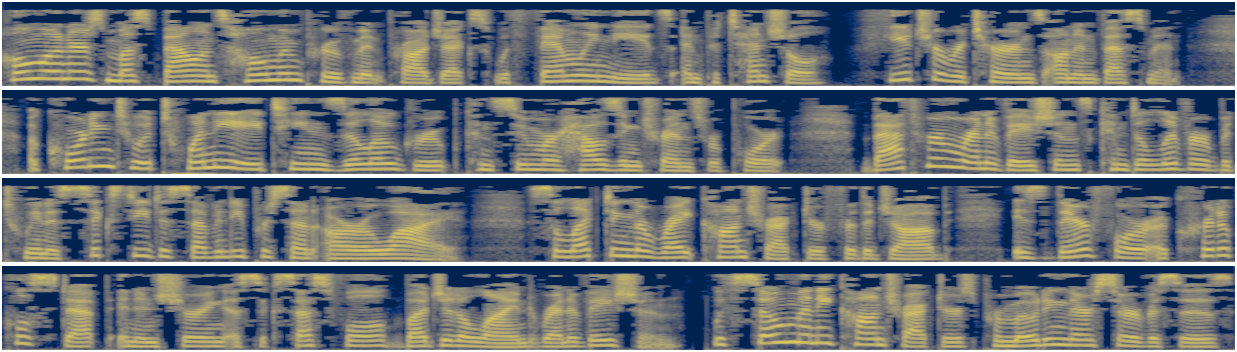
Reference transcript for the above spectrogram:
homeowners must balance home improvement projects with family needs and potential future returns on investment. According to a 2018 Zillow Group Consumer Housing Trends report, bathroom renovations can deliver between a 60 to 70% ROI. Selecting the right contractor for the job is therefore a critical step in ensuring a successful, budget aligned renovation. With so many contractors promoting their services,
